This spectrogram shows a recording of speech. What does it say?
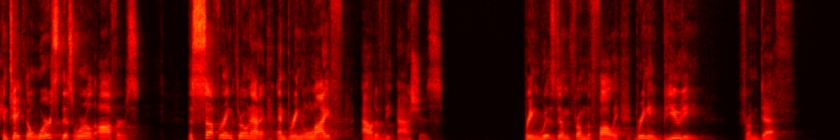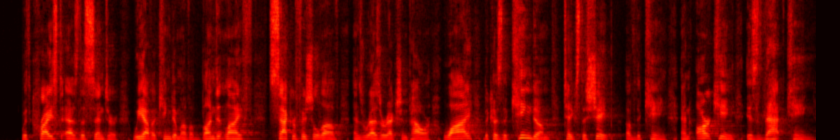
can take the worst this world offers, the suffering thrown at it, and bring life out of the ashes. Bring wisdom from the folly, bringing beauty from death. With Christ as the center, we have a kingdom of abundant life sacrificial love, and resurrection power. Why? Because the kingdom takes the shape of the king, and our king is that king.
